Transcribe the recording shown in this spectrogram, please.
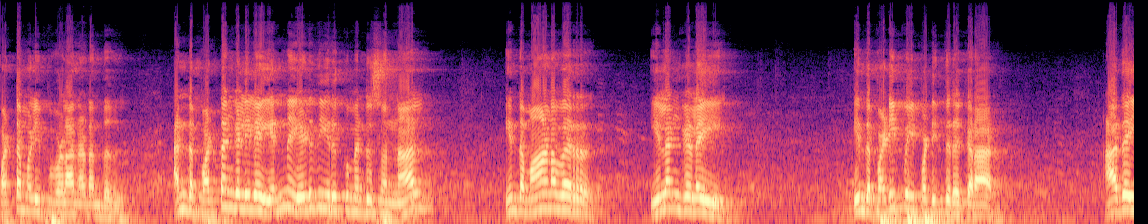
பட்டமளிப்பு விழா நடந்தது. அந்த பட்டங்களிலே என்ன எழுதி இருக்கும் என்று சொன்னால் இந்த மாணவர் இளங்கலை இந்த படிப்பை படித்திருக்கிறார். அதை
